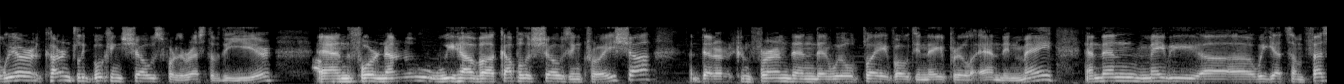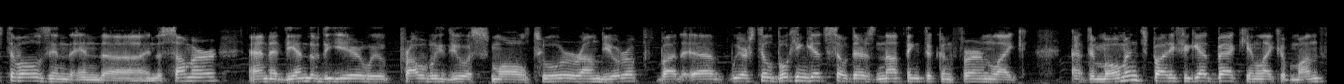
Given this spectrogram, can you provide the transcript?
We are currently booking shows for the rest of the year. And for now, we have a couple of shows in Croatia that are confirmed and that we'll play both in April and in May. And then maybe uh, we get some festivals in, in, the, in the summer. And at the end of the year, we'll probably do a small tour around Europe. But uh, we are still booking it, so there's nothing to confirm like at the moment. But if you get back in like a month,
